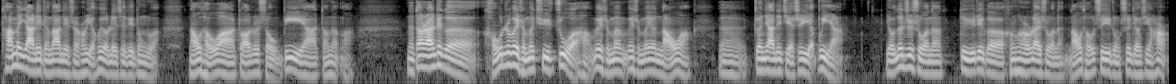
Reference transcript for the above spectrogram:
他们压力增大的时候也会有类似的动作。挠头啊，抓住手臂呀，等等啊。那当然，这个猴子为什么去做哈？为什么为什么要挠啊？嗯，专家的解释也不一样。有的是说呢，对于这个恒河猴来说呢，挠头是一种社交信号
